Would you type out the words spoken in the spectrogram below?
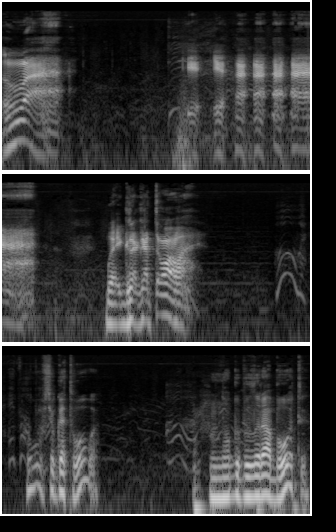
Ва! Моя игра готова! О, все готово. Много было работы.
